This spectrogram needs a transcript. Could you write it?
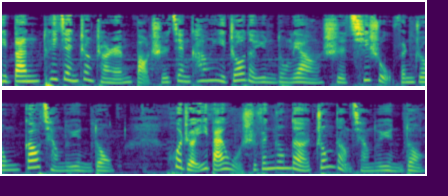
一般推荐正常人保持健康一周的运动量是七十五分钟高强度运动，或者一百五十分钟的中等强度运动。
